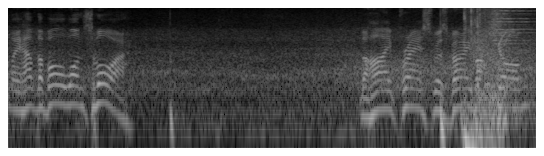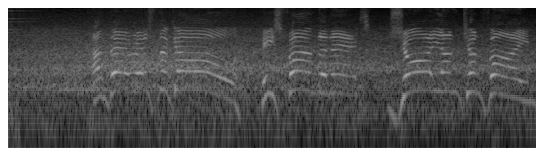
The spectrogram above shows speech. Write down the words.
they have the ball once more. The high press was very much on. And there is the goal! He's found the net. Joy unconfined.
